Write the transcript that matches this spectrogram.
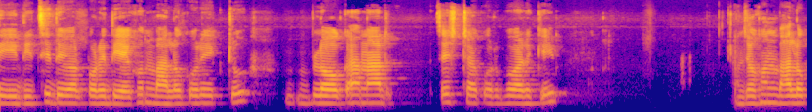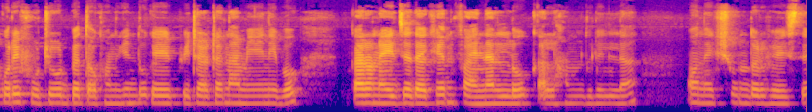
দিয়ে দিচ্ছি। দেওয়ার পরে দিয়ে এখন ভালো করে একটু ব্লক আনার চেষ্টা করব আর কি। যখন ভালো করে ফুটে উঠবে তখন কিন্তু এই পিঠাটা নামিয়ে নিব। কারণ এই যে দেখেন ফাইনাল লুক আলহামদুলিল্লাহ, অনেক সুন্দর হয়েছে।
